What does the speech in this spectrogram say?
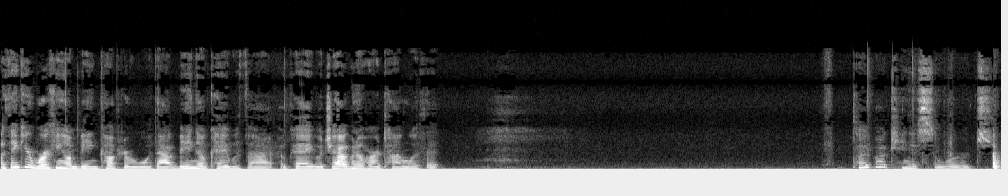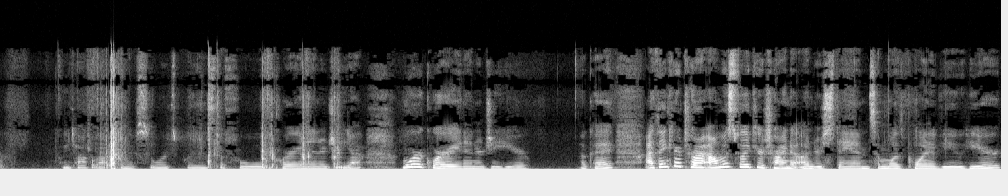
I think you're working on being comfortable with that, being okay with that, okay? But you're having a hard time with it. Talk about King of Swords. Can we talk about King of Swords, please? The full Aquarian energy. Yeah, more Aquarian energy here. Okay? I think you're trying, I almost feel like you're trying to understand someone's point of view here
